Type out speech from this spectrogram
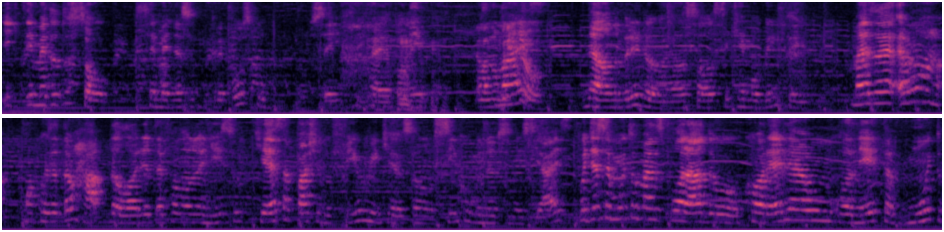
e que tem medo do sol. Semelhança com o crepúsculo? Sei, fica aí a polêmica. Ela não Mas- brilhou. Não, não brilhou, ela só se queimou bem feio. Mas é, é uma, uma coisa tão rápida, a Lori até falando nisso, que essa parte do filme, que são os cinco minutos iniciais, podia ser muito mais explorado. Corélia é um planeta muito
